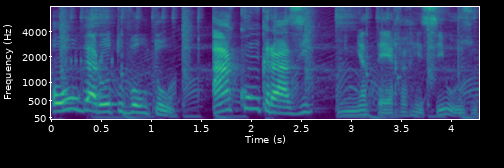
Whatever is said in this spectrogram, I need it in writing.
ou o garoto voltou a com crase minha terra receoso.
